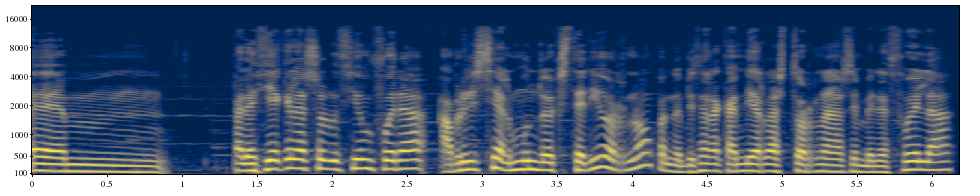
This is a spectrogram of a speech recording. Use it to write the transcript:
Em, parecía que la solución fuera abrirse al mundo exterior, ¿no? Cuando empiezan a cambiar las tornas en Venezuela,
